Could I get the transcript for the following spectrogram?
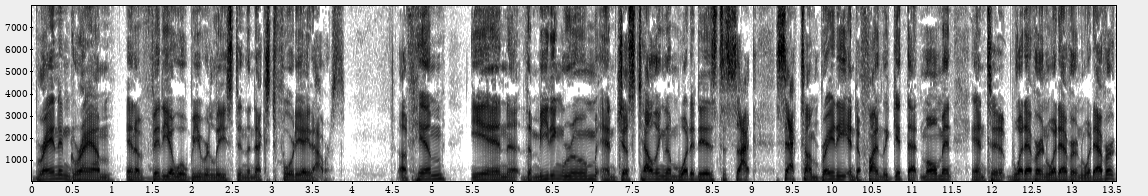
Brandon Graham, and a video will be released in the next 48 hours of him in the meeting room and just telling them what it is to sack, sack Tom Brady and to finally get that moment and to whatever and whatever and whatever.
